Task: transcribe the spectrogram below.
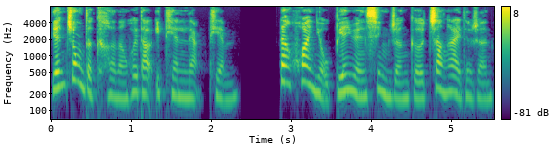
严重的可能会到一天两天。但患有边缘性人格障碍的人，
